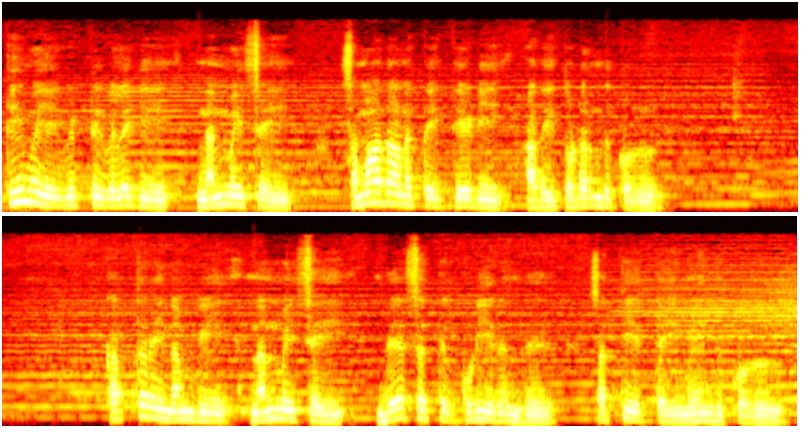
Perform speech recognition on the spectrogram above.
தீமையை விட்டு விலகி நன்மை செய். சமாதானத்தை தேடி அதை தொடர்ந்து கொள். கர்த்தரை நம்பி நன்மை செய். தேசத்தில் குடியிருந்து சத்தியத்தை மேய்ந்து கொள்.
